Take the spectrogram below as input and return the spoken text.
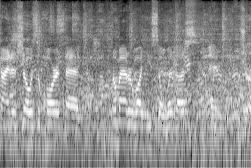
kind of show support that no matter what, he's still with us. And For sure.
